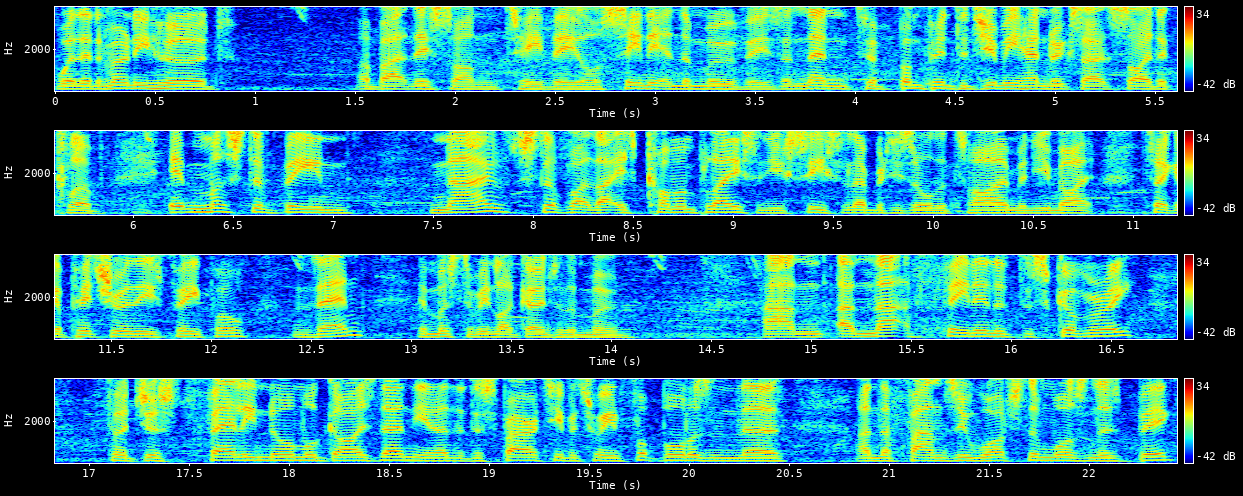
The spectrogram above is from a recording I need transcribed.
where they'd have only heard about this on TV or seen it in the movies, and then to bump into Jimi Hendrix outside a club, it must have been. Now, stuff like that is commonplace, and you see celebrities all the time, and you might take a picture of these people. Then, it must have been like going to the moon. And, and that feeling of discovery for just fairly normal guys then, you know, the disparity between footballers and the, and the fans who watch them wasn't as big.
